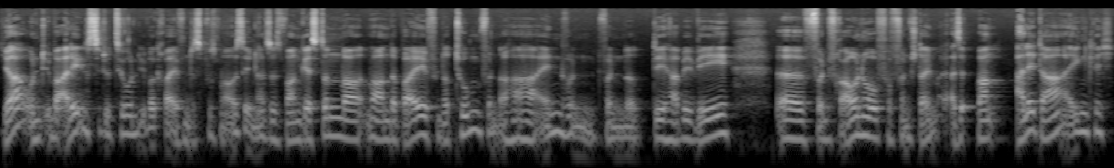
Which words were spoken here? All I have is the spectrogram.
Ja, und über alle Institutionen übergreifend, das muss man aussehen. Also es waren gestern war, waren dabei von der TUM, von der HHN, von, von der DHBW, äh, von Fraunhofer, von Stein, also waren alle da eigentlich.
